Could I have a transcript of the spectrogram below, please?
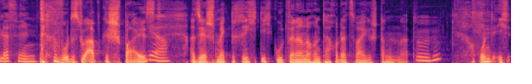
Löffeln. wurdest du abgespeist. Ja. Also er schmeckt richtig gut, wenn er noch einen Tag oder zwei gestanden hat. Mhm. Und ich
